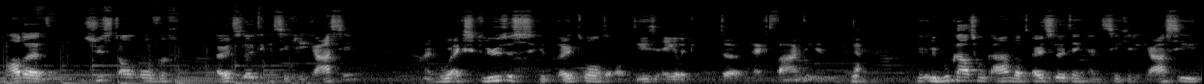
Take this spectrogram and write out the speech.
We hadden het juist al over uitsluiting en segregatie en hoe exclusies gebruikt worden om deze eigenlijk te rechtvaardigen. Ja. Nu, in uw boek haalt ook aan dat uitsluiting en segregatie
